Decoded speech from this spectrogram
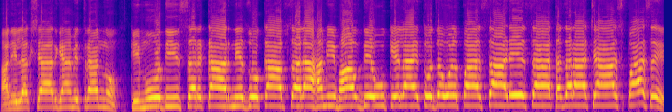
आणि लक्षात घ्या मित्रांनो की मोदी सरकारने जो कापसाला हमी भाव देऊ केलाय तो जवळपास साडेसात हजाराच्या आसपास आहे.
